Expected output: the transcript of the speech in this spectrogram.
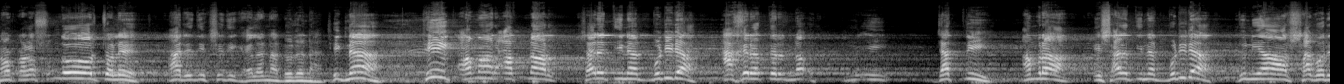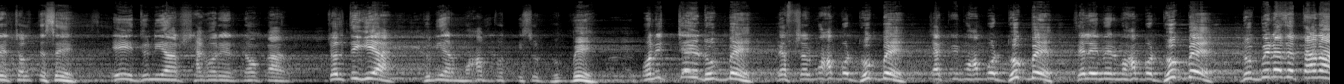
নৌকাটা সুন্দর চলে। আর এদিক সেদিক হেলে না, ডোলে না। ঠিক না? ঠিক আমার, আপনার সাড়ে তিন হাত বডিটা আখেরাতের যাত্রী। আমরা এই সাড়ে তিন হাত বডিটা দুনিয়ার সাগরে চলতেছে। এই দুনিয়ার সাগরের নৌকা চলতে গিয়া দুনিয়ার মহাব্বত কিছু ঢুকবে। অনিচ্ছায় ঢুকবে। ব্যবসার মহাব্বত ঢুকবে, চাকরির মহাব্বত ঢুকবে, ছেলে মেয়ের মহাব্বত ঢুকবে। ঢুকবে না যে তা না,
